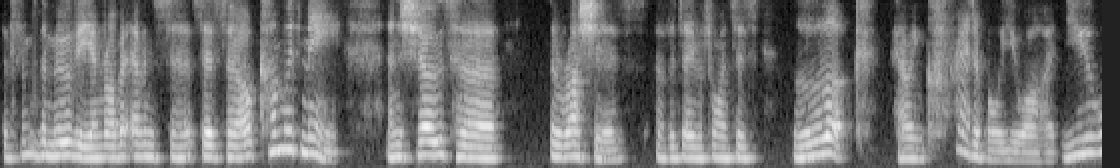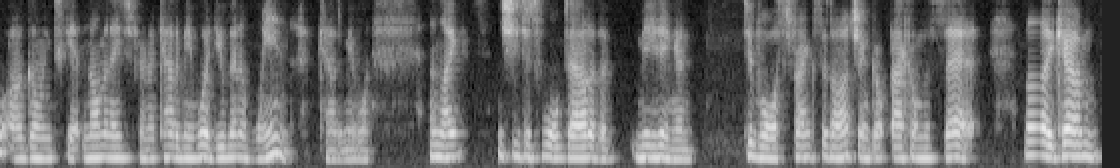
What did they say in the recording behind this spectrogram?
the, the movie, and Robert Evans to, says to her, "Oh, come with me," and shows her the rushes of the day before and says, "Look." How incredible you are! You are going to get nominated for an Academy Award. You're going to win Academy Award, and like she just walked out of the meeting and divorced Frank Sinatra and got back on the set. Like, um,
